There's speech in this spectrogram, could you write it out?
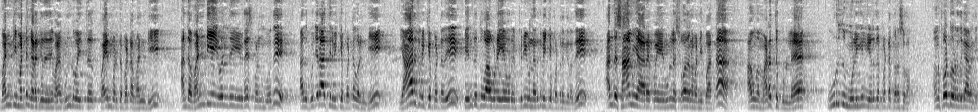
வண்டி மட்டும் கிடக்குது. குண்டு வைத்து பயன்படுத்தப்பட்ட வண்டி. அந்த வண்டியை வந்து ரேஸ் பண்ணும்போது அது குஜராத்தில் விற்கப்பட்ட வண்டி யாருக்கு விற்கப்பட்டது? இந்துத்துவாவுடைய ஒரு பிரிவினருக்கு விற்கப்பட்டிருக்கிறது. அந்த சாமியாரை போய் உள்ள சோதனை பண்ணி பார்த்தா அவங்க மடத்துக்குள்ள உருது மொழியில் எழுதப்பட்ட பிரசுரம். அவனை போட்டு வர்றதுக்காக வேண்டி.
